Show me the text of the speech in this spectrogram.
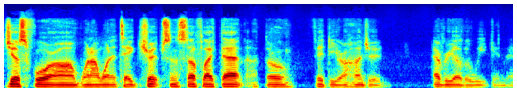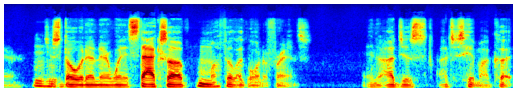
just for um, when I want to take trips and stuff like that. I throw fifty or hundred every other week in there. Just Mhm. throw it in there. When it stacks up, hmm, I feel like going to France, and I just I just hit my cut.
